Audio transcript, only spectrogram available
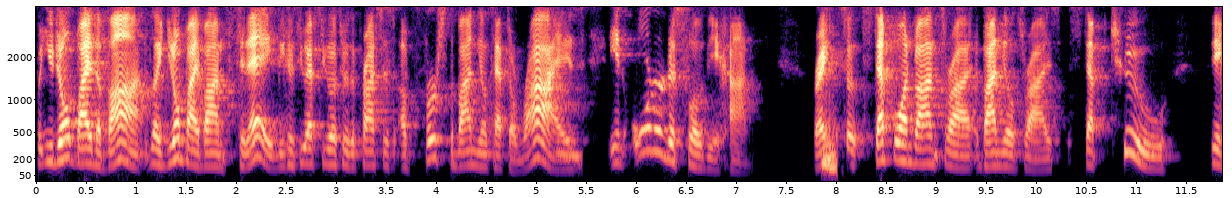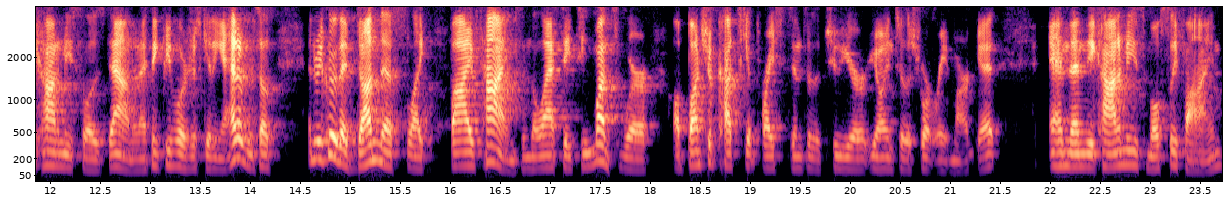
but you don't buy the bond like you don't buy bonds today because you have to go through the process of first the bond yields have to rise in order to slow the economy right mm-hmm. so step one bonds rise bond yields rise step two the economy slows down and i think people are just getting ahead of themselves and to be clear they've done this like five times in the last 18 months where a bunch of cuts get priced into the two year you know into the short rate market and then the economy is mostly fine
